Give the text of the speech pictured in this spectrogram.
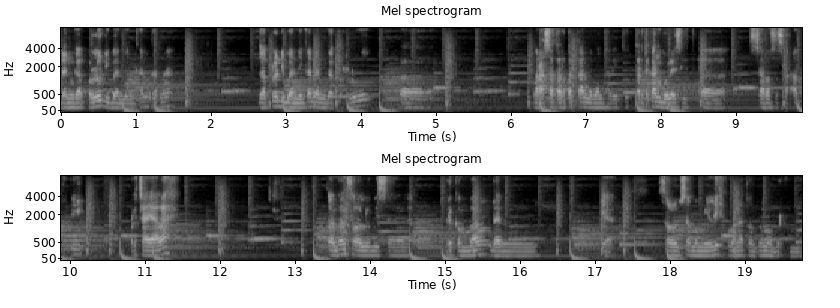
Dan nggak perlu dibandingkan karena nggak perlu dibandingkan dan nggak perlu uh, ngerasa tertekan dengan hal itu. Tertekan boleh sih uh, secara sesaat tapi percayalah tonton selalu bisa berkembang dan selalu bisa memilih ke mana tonton mau berkembang.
